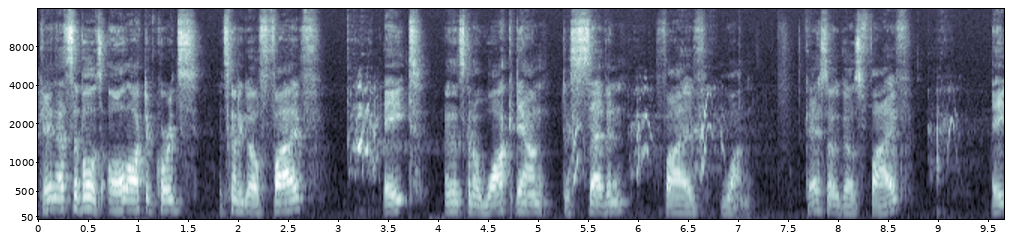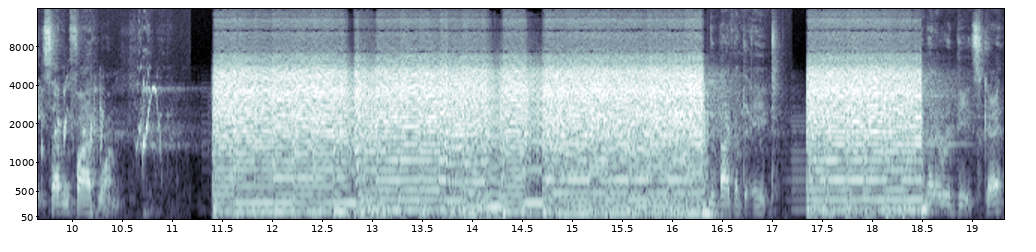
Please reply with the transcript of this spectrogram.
Okay, that's simple. It's all octave chords. It's going to go 5, 8, and it's going to walk down to 7, 5, 1. Okay, so it goes 5, 8, 7, 5, 1. And then back up to 8. And then it repeats, okay?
